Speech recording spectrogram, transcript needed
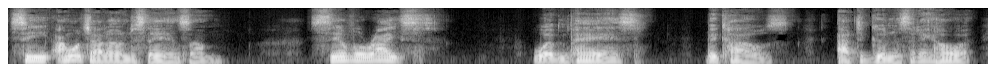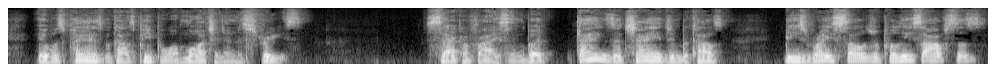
See, I want y'all to understand something. Civil rights wasn't passed because out the goodness of their heart. It was passed because people were marching in the streets, sacrificing. But things are changing because these race soldier police officers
